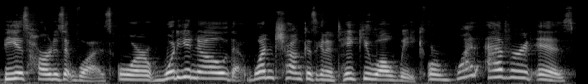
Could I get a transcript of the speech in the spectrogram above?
be as hard as it was or what do you know that one chunk is going to take you all week or whatever it is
